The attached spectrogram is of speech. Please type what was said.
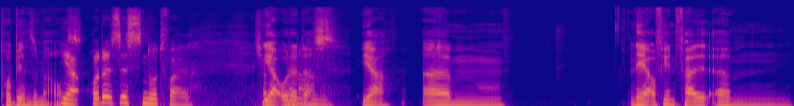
Probieren sie mal aus. Ja, oder es ist Notfall. Ja, oder das. Ja. Ähm, naja, auf jeden Fall ähm,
